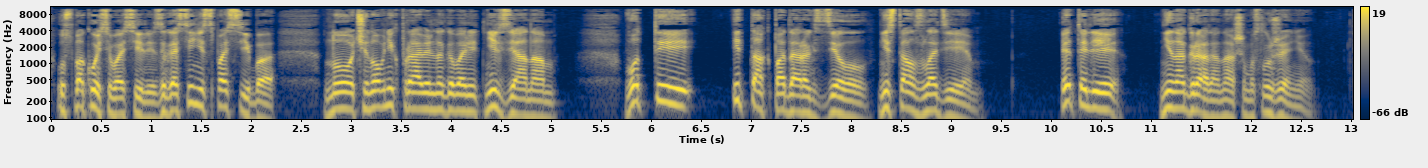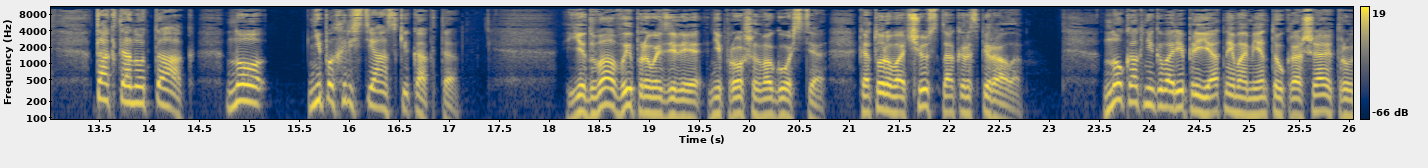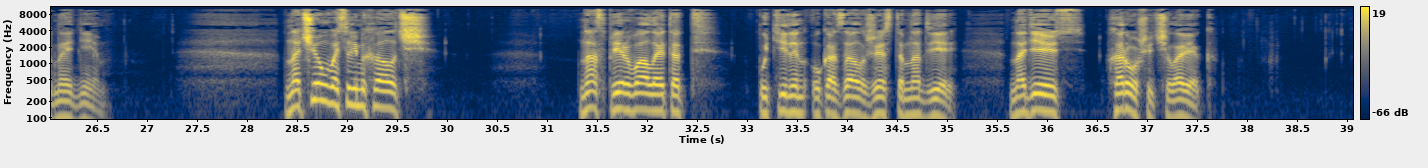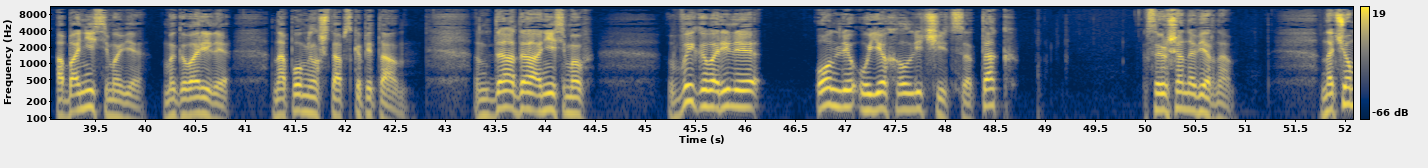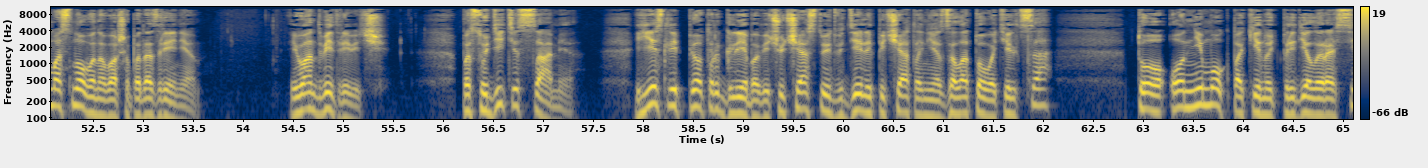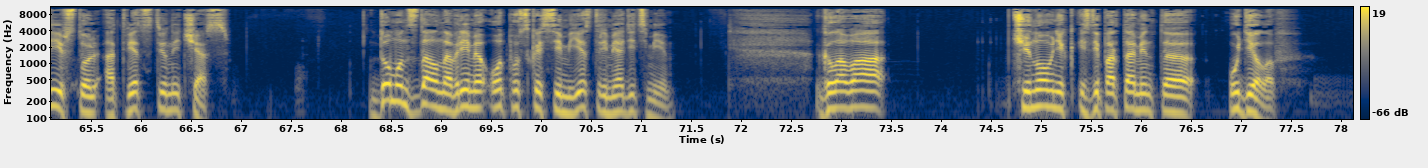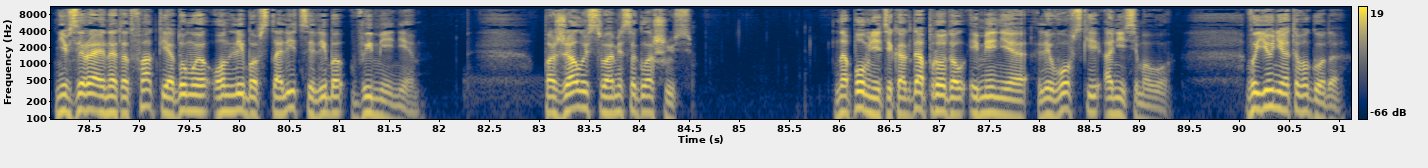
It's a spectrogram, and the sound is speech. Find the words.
Успокойся, Василий, за гостиниц спасибо, но чиновник правильно говорит, нельзя нам. Вот ты и так подарок сделал, не стал злодеем. Это ли не награда нашему служению? Так-то оно так, но не по-христиански как-то. Едва выпроводили непрошенного гостя, которого от чувств так распирало. Но, как ни говори, приятные моменты украшают трудные дни. На чем, Василий Михайлович, нас прервал этот... Путилин указал жестом на дверь. Надеюсь, хороший человек. Об Анисимове мы говорили, напомнил штабс-капитан. Да, да, Анисимов, вы говорили, он ли уехал лечиться, так? Совершенно верно. На чем основано ваше подозрение? Иван Дмитриевич, посудите сами. Если Петр Глебович участвует в деле печатания «Золотого тельца», то он не мог покинуть пределы России в столь ответственный час. Дом он сдал на время отпуска семье с тремя детьми. Глава, чиновник из департамента уделов. Невзирая на этот факт, я думаю, он либо в столице, либо в имении. Пожалуй, с вами соглашусь. Напомните, когда продал имение Львовский Анисимову? В июне этого года.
